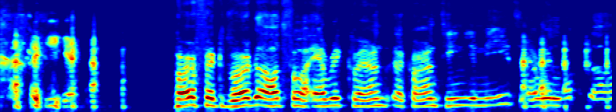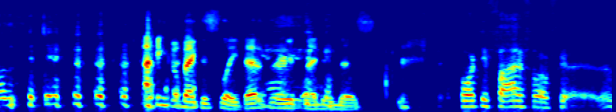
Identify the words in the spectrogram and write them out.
yeah, Perfect workout for every quarant- uh, quarantine you need, every lockdown. I can go back to sleep. That's Yeah, the reason I did this. 45 or uh,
